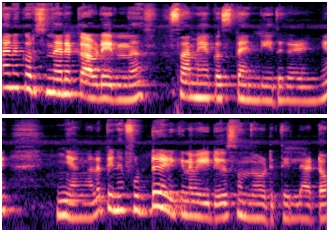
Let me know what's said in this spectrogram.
അങ്ങനെ കുറച്ച് നേരമൊക്കെ അവിടെ ഇരുന്ന് സമയമൊക്കെ സ്പെൻഡ് ചെയ്ത് കഴിഞ്ഞ് ഞങ്ങൾ പിന്നെ ഫുഡ് കഴിക്കുന്ന വീഡിയോസ് ഒന്നും എടുത്തില്ല കേട്ടോ.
